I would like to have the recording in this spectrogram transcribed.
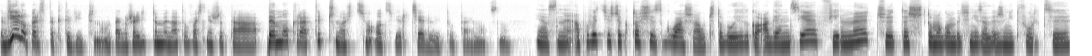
wieloperspektywiczną, także liczymy na to właśnie, że ta demokratyczność się odzwierciedli tutaj mocno. Jasne. A powiedzcie jeszcze, kto się zgłaszał? Czy to były tylko agencje, firmy, czy też to mogą być niezależni twórcy,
